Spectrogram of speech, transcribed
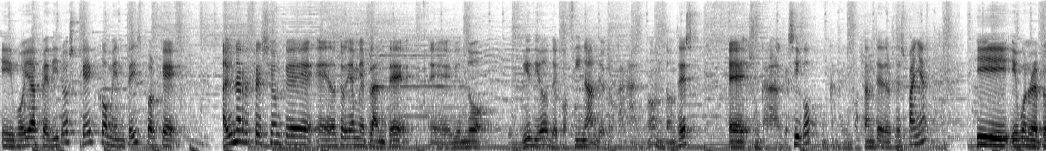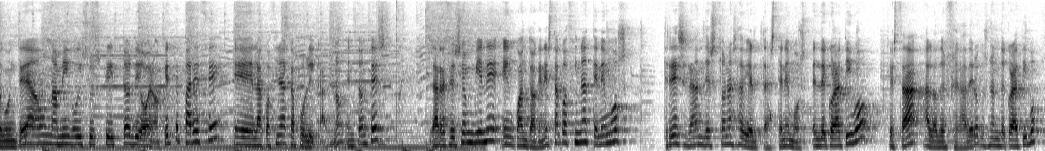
y voy a pediros que comentéis porque hay una reflexión que eh, otro día me planteé eh, viendo un vídeo de cocina de otro canal, ¿no? Entonces, eh, es un canal que sigo, un canal importante de los de España, y, bueno, le pregunté a un amigo y suscriptor, digo, bueno, ¿qué te parece la cocina que ha publicado? ¿no? Entonces, la reflexión viene en cuanto a que en esta cocina tenemos tres grandes zonas abiertas. Tenemos el decorativo, que está a lo del fregadero, que es un decorativo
